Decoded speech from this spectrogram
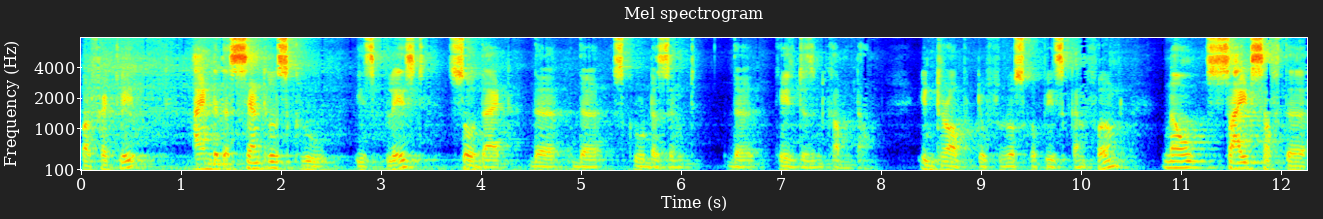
perfectly and the central screw is placed so that the, the screw doesn't, the cage doesn't come down. Intraoperative fluoroscopy is confirmed. Now sides of the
